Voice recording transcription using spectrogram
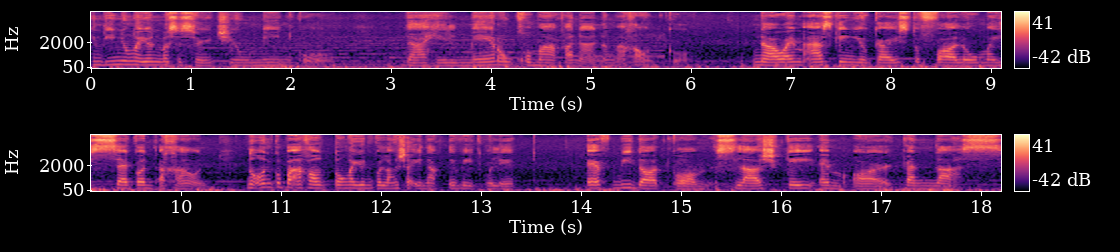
Hindi nyo ngayon masasearch yung main ko dahil merong kumakana ng account ko. Now, I'm asking you guys to follow my second account. Noon ko pa account to, ngayon ko lang siya inactivate ulit. fb.com slash kmr canlas.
